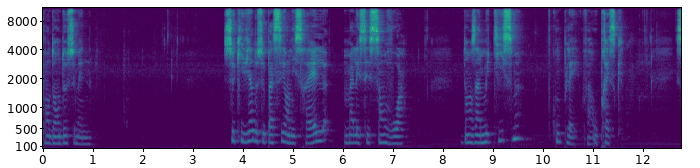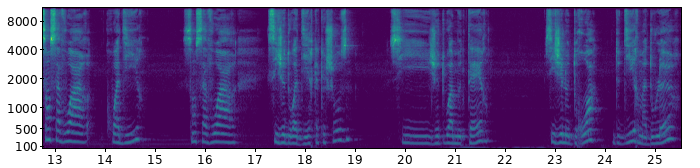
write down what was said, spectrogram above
pendant deux semaines. Ce qui vient de se passer en Israël m'a laissé sans voix, dans un mutisme complet, enfin, ou presque, sans savoir quoi dire, sans savoir si je dois dire quelque chose, si je dois me taire, si j'ai le droit de dire ma douleur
